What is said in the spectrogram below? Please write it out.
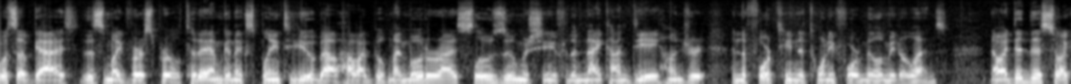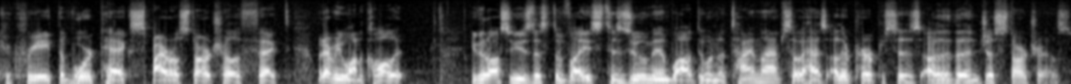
What's up guys? This is Mike Versprill. Today I'm going to explain to you about how I built my motorized slow zoom machine for the Nikon D800 and the 14 to 24 millimeter lens. Now I did this so I could create the vortex, spiral star trail effect, whatever you want to call it. You could also use this device to zoom in while doing a time lapse so it has other purposes other than just star trails.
